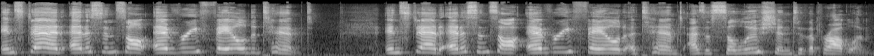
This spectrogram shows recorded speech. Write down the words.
Instead, Edison saw every failed attempt. Instead, Edison saw every failed attempt as a solution to the problem.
